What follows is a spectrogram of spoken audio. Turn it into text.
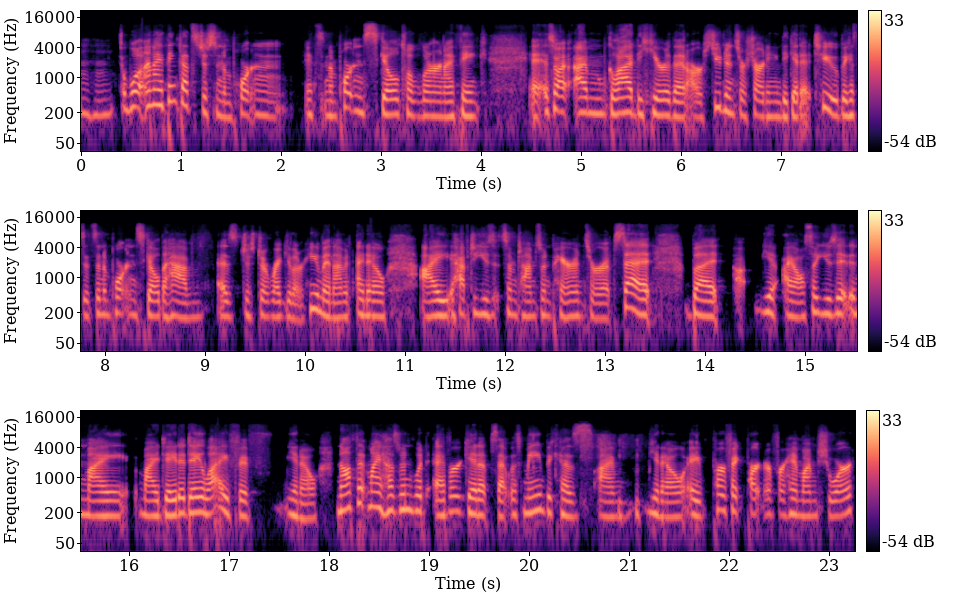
hmm Well, and I think that's just an important it's an important skill to learn. I think Eh, so. I, I'm glad to hear that our students are starting to get it too, because it's an important skill to have as just a regular human. I, I know I have to use it sometimes when parents are upset, but uh, yeah, I also use it in my my day to day life. If you know, not that my husband would ever get upset with me because I'm you know a perfect partner for him, I'm sure,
